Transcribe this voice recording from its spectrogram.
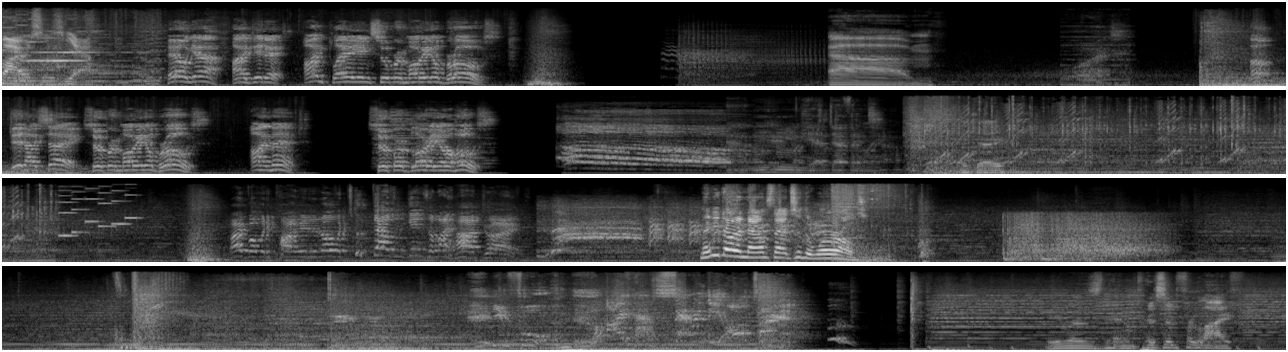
Viruses, yeah. Hell yeah, I did it. I'm playing Super Mario Bros. Um. What? Oh, did I say Super Mario Bros? I meant Super Blorio Host. Mm-hmm, yeah, definitely. Okay. I've already pirated over 2,000 games my hard drive. Maybe don't announce that to the world. You fool! I have 70 alternate! He was then imprisoned for life.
